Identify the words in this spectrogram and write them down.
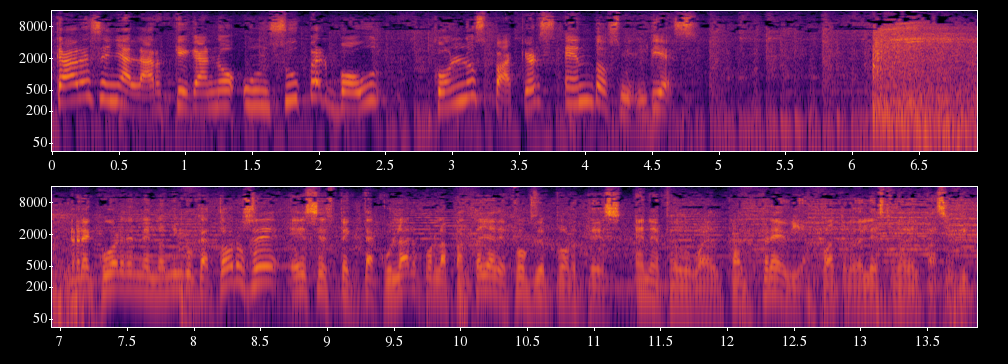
Cabe señalar que ganó un Super Bowl con los Packers en 2010. Recuerden, el domingo 14 es espectacular por la pantalla de Fox Deportes. NFL Wildcard previa, 4 del Este, 1 del Pacífico.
